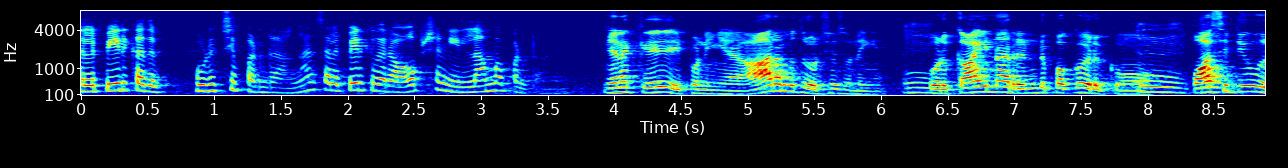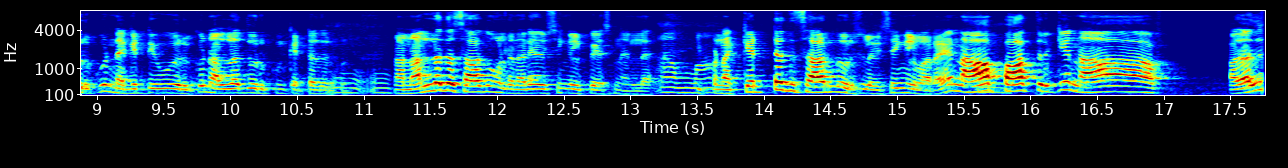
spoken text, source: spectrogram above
சில பேருக்கு அதை பிடிச்சி பண்ணுறாங்க சில பேருக்கு வேறு ஆப்ஷன் இல்லாமல் பண்ணுறாங்க எனக்கு இப்போ நீங்க ஆரம்பத்துல ஒரு விஷயம் சொன்னீங்க. ஒரு காயினா ரெண்டு பக்கம் இருக்கும். பாசிட்டிவும் இருக்கும் நெகட்டிவும் இருக்கும் நல்லதும் இருக்கும் கெட்டதும் இருக்கும். நான் நல்லதை சார்ந்து உங்கள்ட்ட நிறைய விஷயங்கள் பேசினேன்ல. இப்ப நான் கெட்டது சார்ந்த ஒரு சில விஷயங்கள் வரேன். நான் பார்த்திருக்கேன் நான் அதாவது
